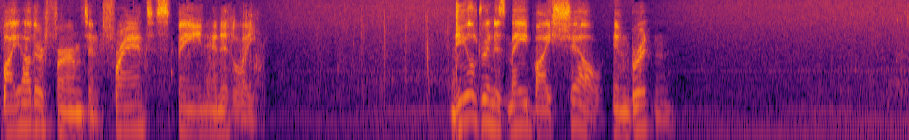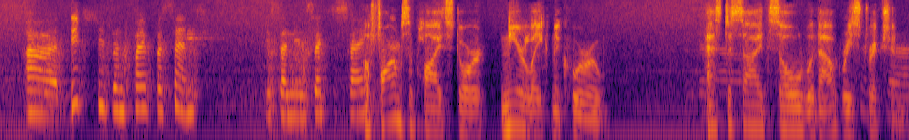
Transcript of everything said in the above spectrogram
by other firms in France, Spain, and Italy. Dieldrin is made by Shell in Britain. Uh, DDT 25% is an insecticide. A farm supply store near Lake Nakuru. Pesticide sold without restriction. Uh,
